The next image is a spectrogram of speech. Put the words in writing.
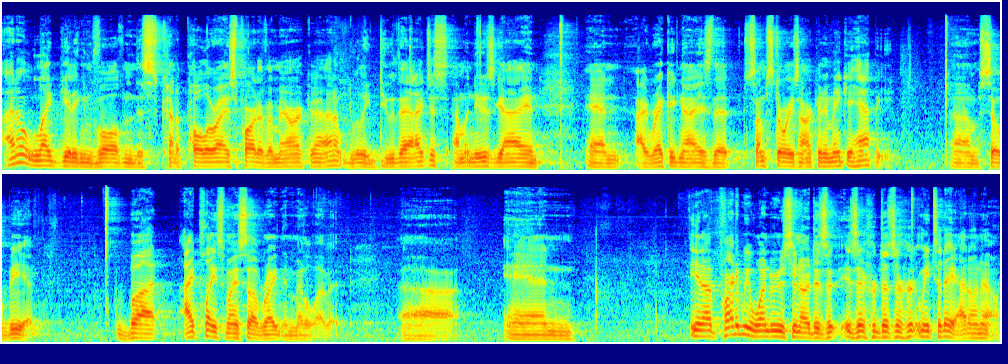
I don't like getting involved in this kind of polarized part of America. I don't really do that. I just, I'm a news guy, and and I recognize that some stories aren't going to make you happy. Um, so be it. But I place myself right in the middle of it. Uh, and, you know, part of me wonders, you know, does it, is it, does it hurt me today? I don't know.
